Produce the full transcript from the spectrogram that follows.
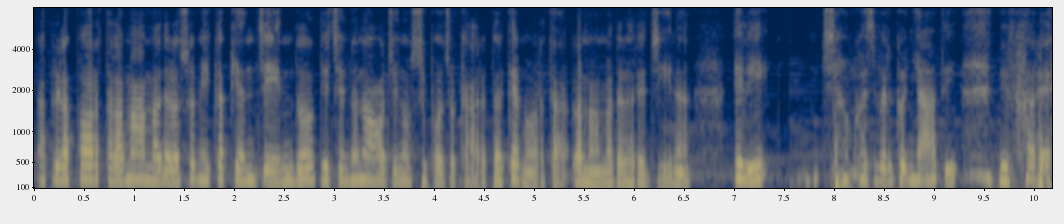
aprì la porta la mamma della sua amica piangendo, dicendo no, oggi non si può giocare perché è morta la mamma della regina. E lì ci siamo quasi vergognati di, fare,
